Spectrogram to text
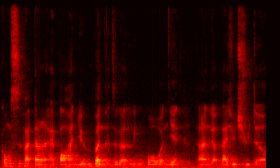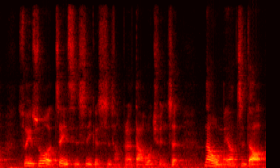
公司派当然还包含原本的这个林国文彦，当然来来去取得。所以说这一次是一个市场派的大获全胜。那我们要知道。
